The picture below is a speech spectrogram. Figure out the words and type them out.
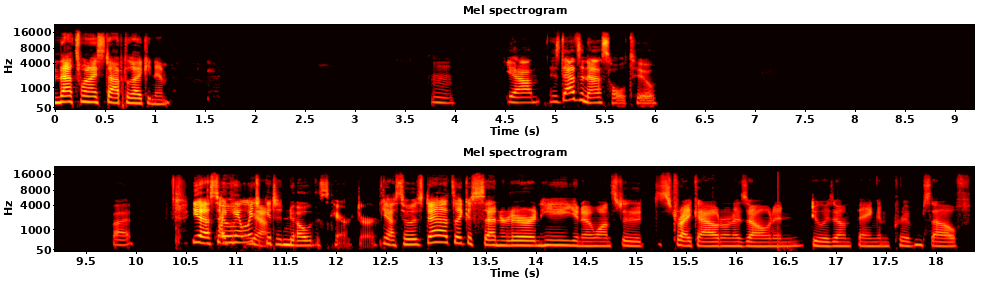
And that's when I stopped liking him. Mm. yeah, his dad's an asshole too. But Yeah, so I can't wait yeah. to get to know this character. Yeah, so his dad's like a senator and he, you know, wants to strike out on his own and do his own thing and prove himself.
